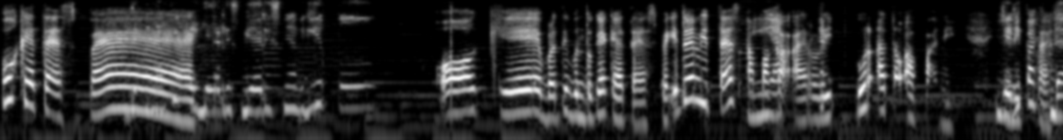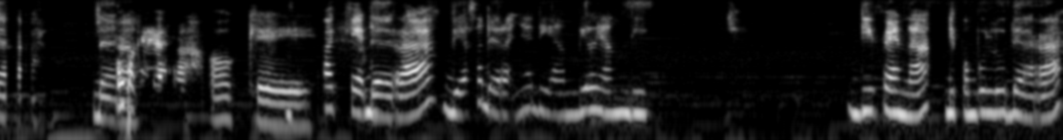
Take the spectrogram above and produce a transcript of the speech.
Oke, tes jadi nanti pack. kayak garis-garisnya begitu. Oke, berarti bentuknya kayak test pack. Itu yang dites Iya. apakah air liur atau apa nih? Jadi pakai dites. darah, Oh, darah, pakai darah. Oke. pakai darah. Biasa darahnya diambil yang di di vena, di pembuluh darah,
